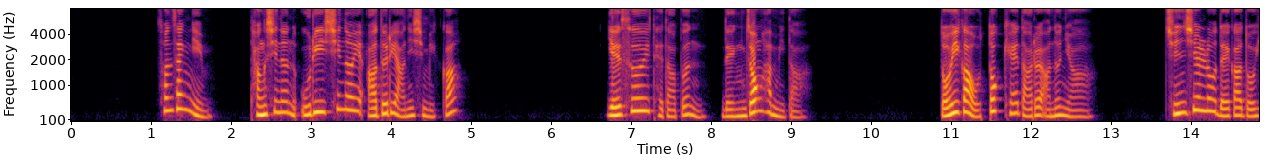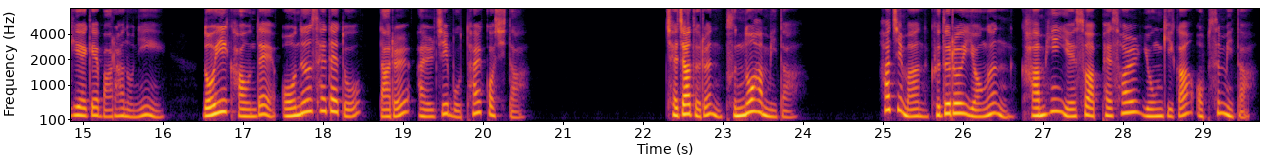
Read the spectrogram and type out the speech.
선생님, 당신은 우리 신의 아들이 아니십니까? 예수의 대답은 냉정합니다. 너희가 어떻게 나를 아느냐? 진실로 내가 너희에게 말하노니 너희 가운데 어느 세대도 나를 알지 못할 것이다. 제자들은 분노합니다. 하지만 그들의 영은 감히 예수 앞에 설 용기가 없습니다.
